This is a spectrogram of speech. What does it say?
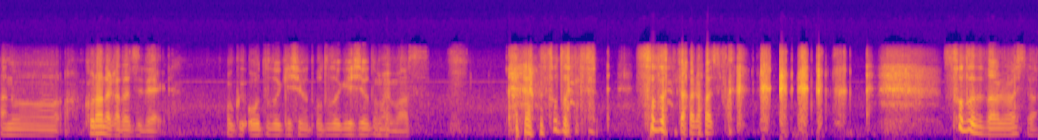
あのーこのような形でおお届けしよう、お届けしようと思います。外で、外で倒れました。外で倒れました。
